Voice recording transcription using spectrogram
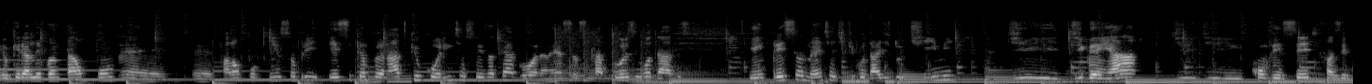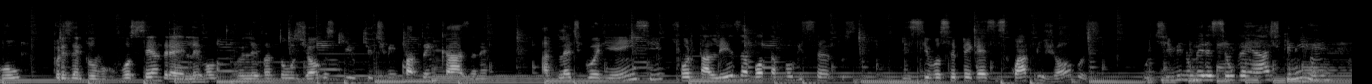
eu queria levantar um ponto, é, é, falar um pouquinho sobre esse campeonato que o Corinthians fez até agora, né? Essas 14 rodadas. E é impressionante a dificuldade do time de, de ganhar, de, de convencer, de fazer gol. Por exemplo, você, André, levantou, levantou os jogos que, que o time empatou em casa, né? Atlético Goianiense, Fortaleza, Botafogo e Santos. E se você pegar esses quatro jogos, o time não mereceu ganhar, acho que nenhum.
